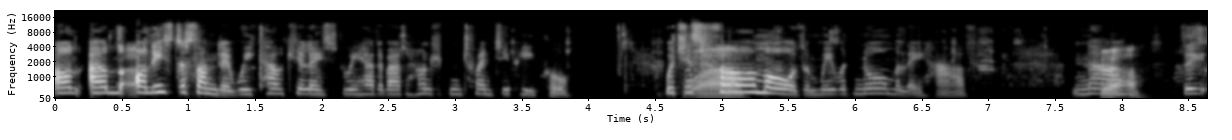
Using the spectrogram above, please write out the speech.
On, on, Uh, on Easter Sunday, we calculated we had about 120 people, which is Wow. far more than we would normally have. Now, Yeah. the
